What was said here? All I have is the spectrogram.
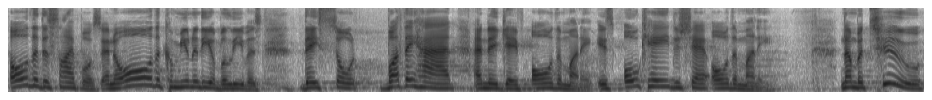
all the disciples and all the community of believers, they sold what they had and they gave all the money. It's okay to share all the money. Number two,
